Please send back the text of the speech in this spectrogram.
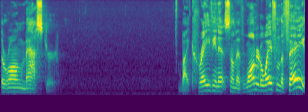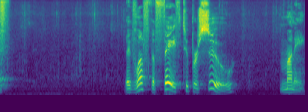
the wrong master. By craving it, some have wandered away from the faith. They've left the faith to pursue money.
